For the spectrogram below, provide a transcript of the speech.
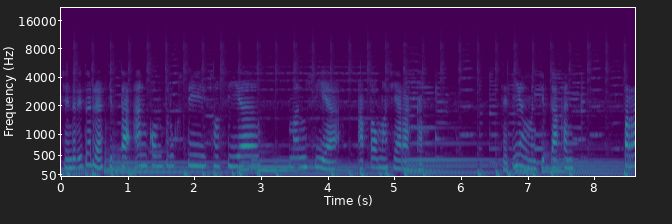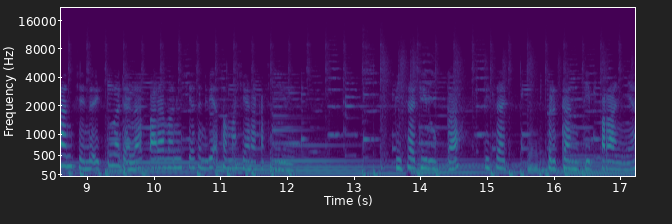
Gender itu adalah ciptaan konstruksi sosial manusia atau masyarakat. Jadi yang menciptakan peran gender itu adalah para manusia sendiri atau masyarakat sendiri. Bisa dirubah, bisa berganti perannya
